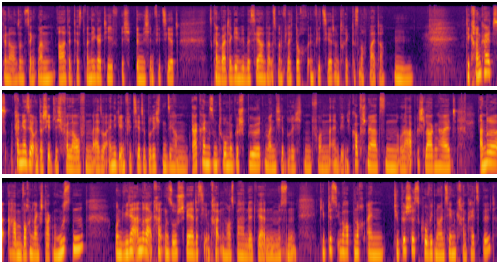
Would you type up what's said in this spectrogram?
genau, sonst denkt man, ah, der Test war negativ, ich bin nicht infiziert. Es kann weitergehen wie bisher und dann ist man vielleicht doch infiziert und trägt es noch weiter. Hm. Die Krankheit kann ja sehr unterschiedlich verlaufen. Also einige Infizierte berichten, sie haben gar keine Symptome gespürt, manche berichten von ein wenig Kopfschmerzen oder Abgeschlagenheit, andere haben wochenlang starken Husten und wieder andere erkranken so schwer, dass sie im Krankenhaus behandelt werden müssen. Gibt es überhaupt noch ein typisches Covid-19-Krankheitsbild?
